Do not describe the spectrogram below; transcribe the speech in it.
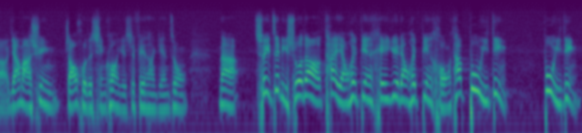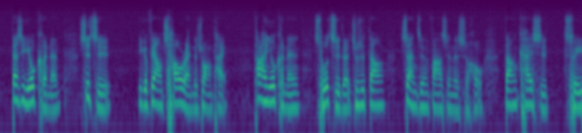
啊，亚马逊着火的情况也是非常严重。那所以这里说到太阳会变黑，月亮会变红，它不一定，不一定，但是有可能是指一个非常超然的状态。它很有可能所指的就是当。战争发生的时候，当开始随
